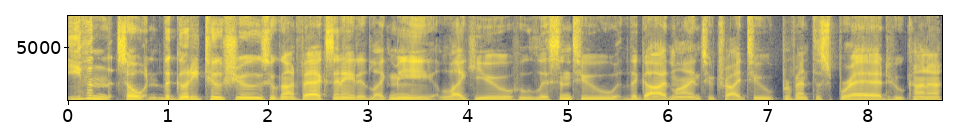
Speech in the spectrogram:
Even so the goody two shoes who got vaccinated like me like you who listened to the guidelines who tried to prevent the spread who kind of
